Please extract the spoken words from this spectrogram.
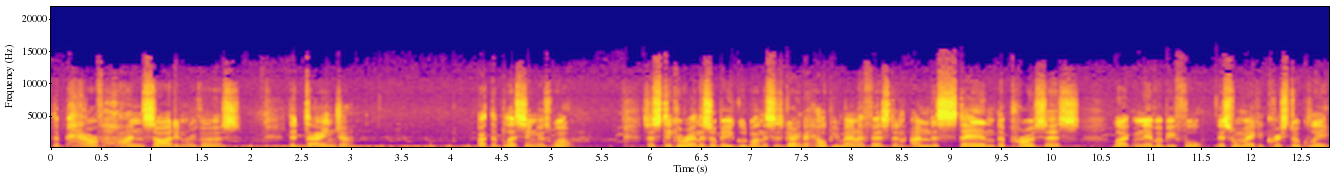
the power of hindsight in reverse, the danger, but the blessing as well. So stick around. This will be a good one. This is going to help you manifest and understand the process like never before. This will make it crystal clear.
